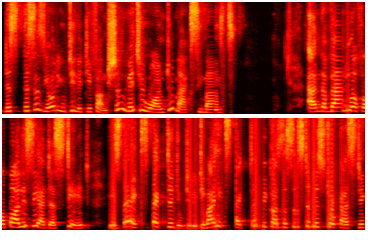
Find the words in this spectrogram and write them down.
this, this is your utility function which you want to maximize and the value of a policy at a state is the expected utility. Why expected? Because the system is stochastic.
